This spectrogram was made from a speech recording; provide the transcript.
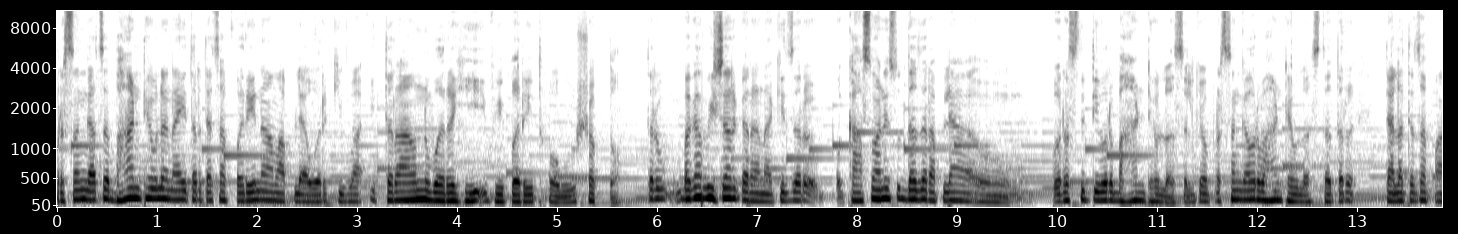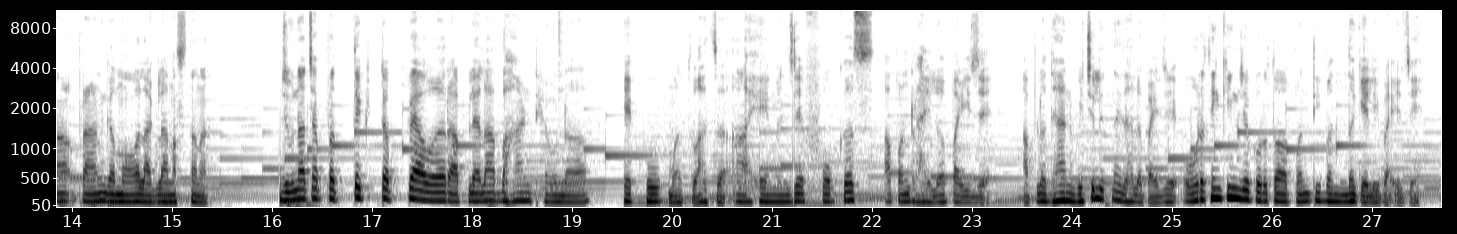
प्रसंगाचं भान ठेवलं नाही तर त्याचा परिणाम आपल्यावर किंवा इतरांवरही विपरीत होऊ शकतो. तर बघा विचार करा ना की जर कासवाने सुद्धा जर आपल्या परिस्थितीवर भान ठेवलं असेल किंवा प्रसंगावर भान ठेवलं असतं तर त्याला त्याचा पा प्राण गमावा लागला नसताना. जीवनाच्या प्रत्येक टप्प्यावर आपल्याला भान ठेवणं हे खूप महत्त्वाचं आहे. म्हणजे फोकस आपण राहिलं पाहिजे. आपलं ध्यान विचलित नाही झालं पाहिजे. ओव्हर थिंकिंग जे करतो आपण ती बंद केली पाहिजे.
